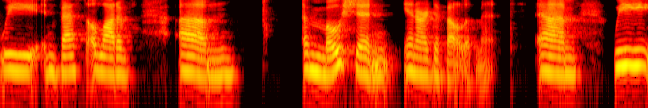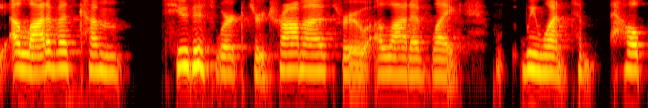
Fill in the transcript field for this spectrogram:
we invest a lot of um emotion in our development. Um we a lot of us come to this work through trauma, through a lot of like we want to help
